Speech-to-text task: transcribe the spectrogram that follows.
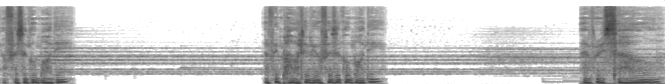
Your physical body, every part of your physical body, every cell,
